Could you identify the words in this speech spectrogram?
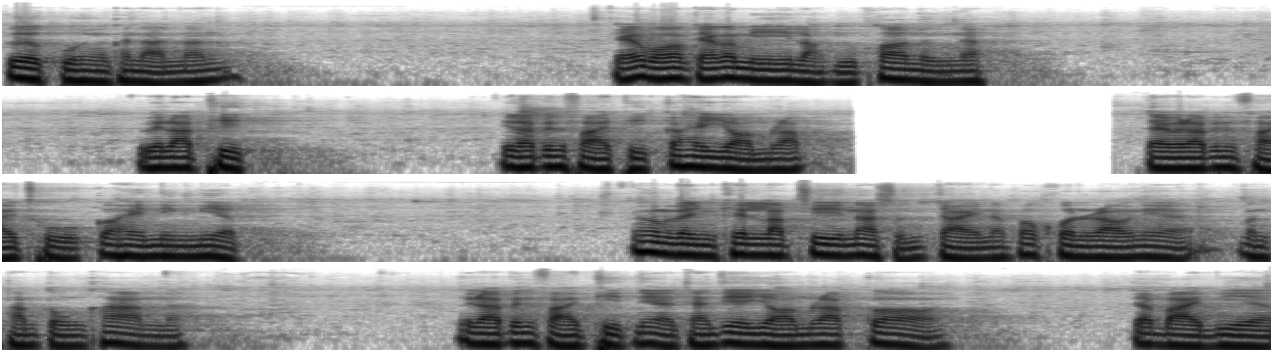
เกื้อกูลกันขนาดนั้น แกก็บอกว่าแกก็มีหลักอยู่ข้อหนึ่งนะ เวลาผิด เวลาเป็นฝ่ายผิดก็ให้ยอมรับ แต่เวลาเป็นฝ่ายถูกก็ให้นิ่งเงียบมันเป็นเคล็ดลับที่น่าสนใจนะ เพราะคนเราเนี่ยมันทำตรงข้ามนะ เวลาเป็นฝ่ายผิดเนี่ยแทนที่จะยอมรับก็จะบ่ายเบียง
